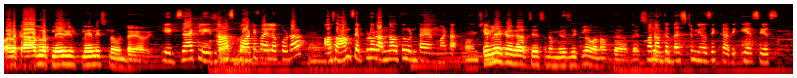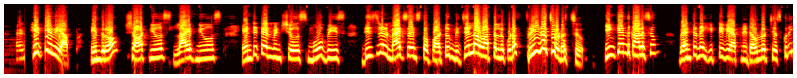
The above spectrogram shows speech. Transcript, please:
వాళ్ళ కార్లో ప్లే ప్లేలిస్ట్లో ఉంటాయి అవి. ఎగ్జాక్ట్లీ నా స్పాటిఫై లో కూడా ఆ. సాంగ్స్ ఎప్పుడూ రన్ అవుతూ ఉంటాయి అనమాట అవును, శ్రీలేఖ గారు చేసిన మ్యూజిక్లో one of the best one of the best music అది. Yes yes and hit TV app ఇందులో short news live news entertainment shows movies digital మ్యాగజైన్స్తో పాటు మీ జిల్లా వార్తలను కూడా ఫ్రీగా చూడొచ్చు. ఇంకెందుకు ఆలస్యం? వెంటనే హిట్ టీవీ యాప్ని డౌన్లోడ్ చేసుకుని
